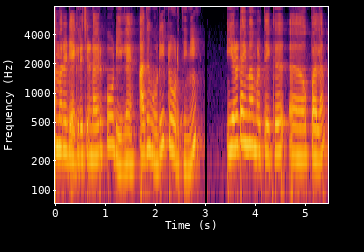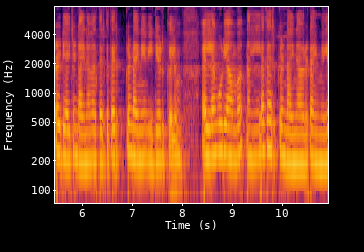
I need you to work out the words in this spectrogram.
നമ്മൾ റെഡിയാക്കി വെച്ചിട്ടുണ്ടായ ഒരു പൊടിയില്ലേ അതും കൂടി ഇട്ട് കൊടുത്തിന്. ഈ ഒരു ടൈം ആകുമ്പോഴത്തേക്ക് ഉപ്പെല്ലാം റെഡി ആയിട്ടുണ്ടായിന്. തിരക്ക് തിരക്കുണ്ടായിന്. വീഡിയോ എടുക്കലും എല്ലാം കൂടി ആകുമ്പോൾ നല്ല തിരക്കുണ്ടായിന് ആ ഒരു ടൈമിൽ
